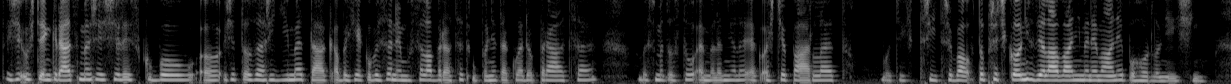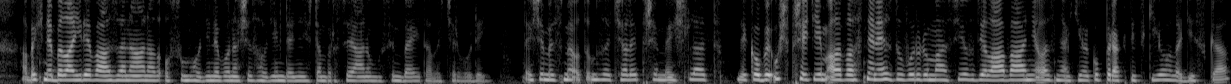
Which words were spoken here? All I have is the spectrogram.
Takže už tenkrát jsme řešili s Kubou, eh, že to zařídíme tak, abych jakoby se nemusela vracet úplně takhle do práce, aby jsme to s tou Emily měli jako ještě pár let, od těch tří třeba to předškolní vzdělávání minimálně pohodlnější. Abych nebyla nikde vázaná na 8 hodin nebo na 6 hodin denně, že tam prostě ráno musím být a večer odejít. Takže my jsme o tom začali přemýšlet jako by už předtím, ale vlastně ne z důvodu domácího vzdělávání, ale z nějakého jako praktického hlediska.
